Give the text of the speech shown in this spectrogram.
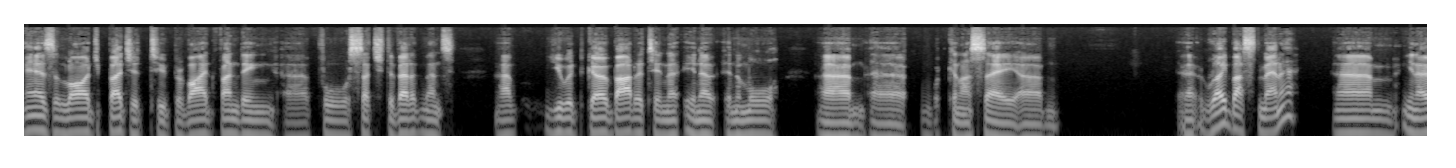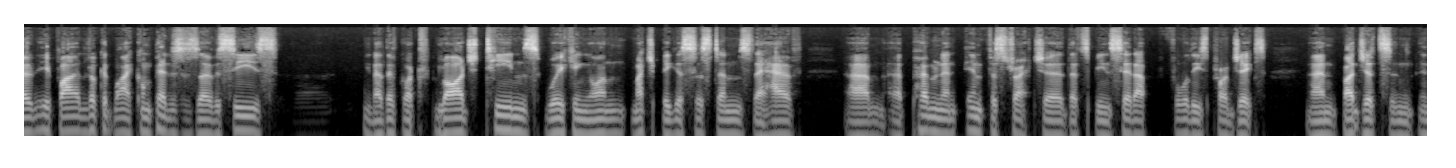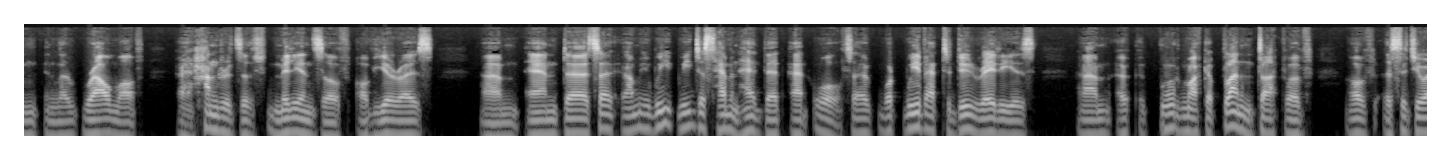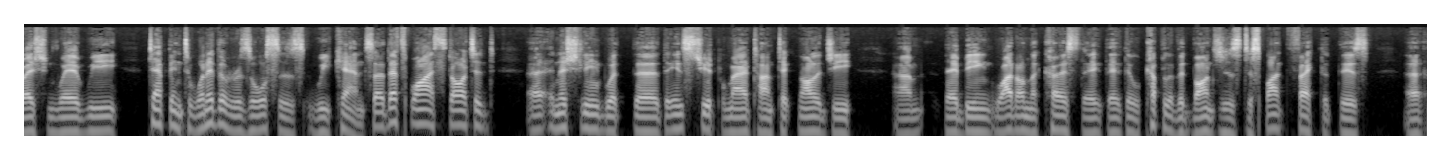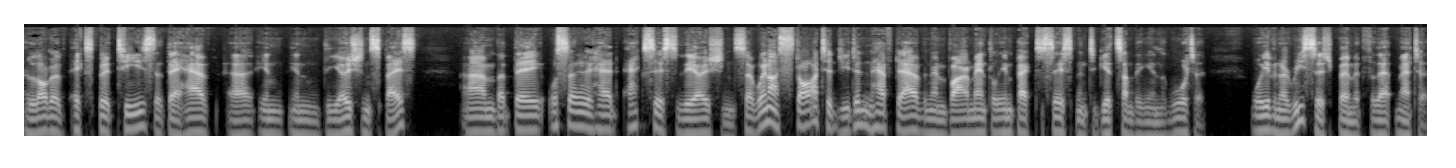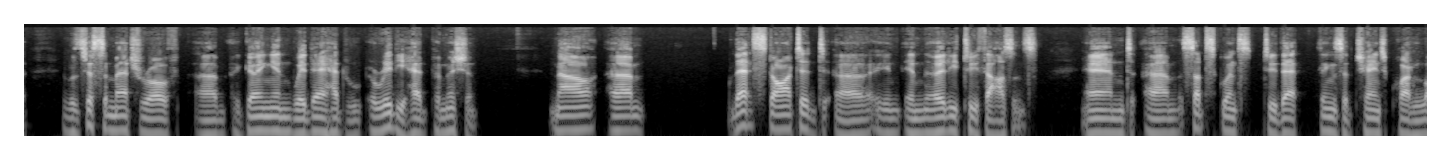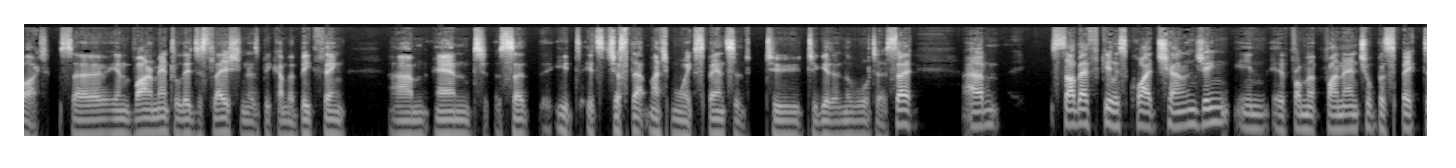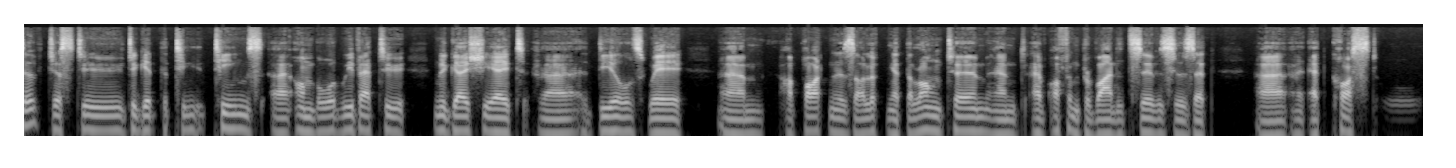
has a large budget to provide funding uh, for such developments, uh, you would go about it in a in a in a more um, uh, what can I say um, robust manner um, you know, if I look at my competitors overseas, you know, they've got large teams working on much bigger systems. They have um, a permanent infrastructure that's been set up for these projects and budgets in, in, in the realm of uh, hundreds of millions of, of euros. Um, and uh, so, I mean, we, we just haven't had that at all. So, what we've had to do really is um, a, a plan type of of a situation where we tap into whatever resources we can. So that's why I started uh, initially with the, the Institute for Maritime Technology. Um, they're being right on the coast. They, they, there were a couple of advantages, despite the fact that there's uh, a lot of expertise that they have uh, in, in the ocean space. Um, but they also had access to the ocean. So when I started, you didn't have to have an environmental impact assessment to get something in the water, or even a research permit for that matter. It was just a matter of um, going in where they had already had permission. Now, um, that started uh, in, in the early 2000s. And um, subsequent to that, things have changed quite a lot. So, environmental legislation has become a big thing. Um, and so it, it's just that much more expensive to, to get in the water. So, um, South Africa is quite challenging in uh, from a financial perspective. Just to to get the te- teams uh, on board, we've had to negotiate uh, deals where um, our partners are looking at the long term and have often provided services at uh, at cost, or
